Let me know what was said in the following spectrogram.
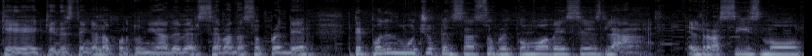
que quienes tengan la oportunidad de ver se van a sorprender. Te ponen mucho a pensar sobre cómo a veces la, el racismo,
